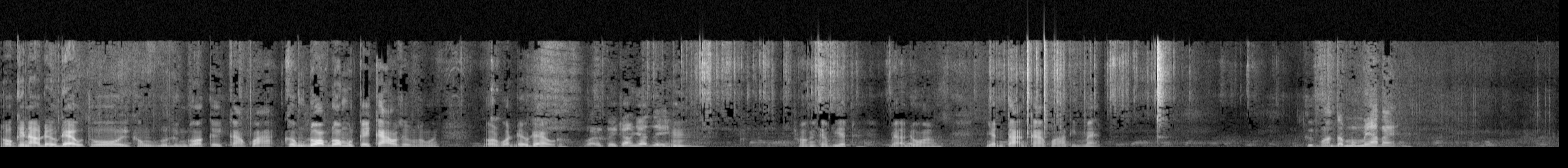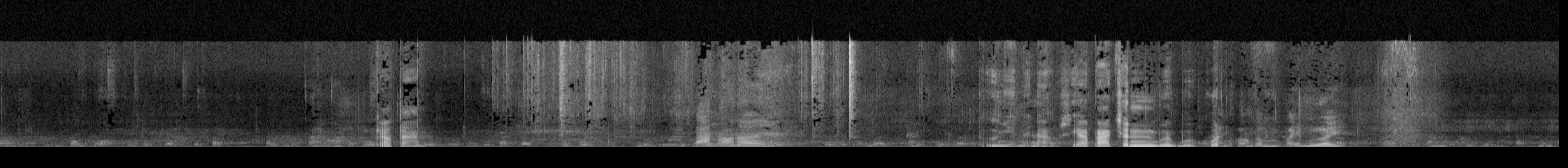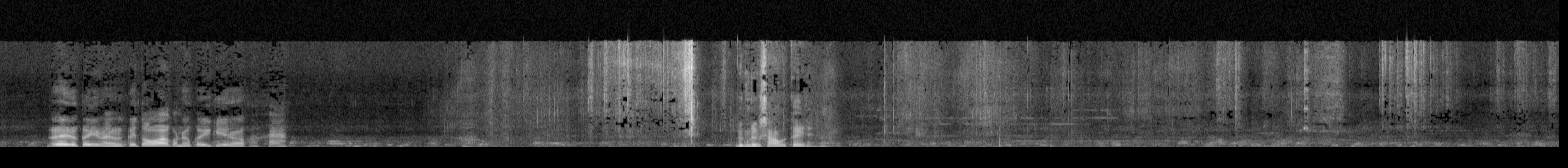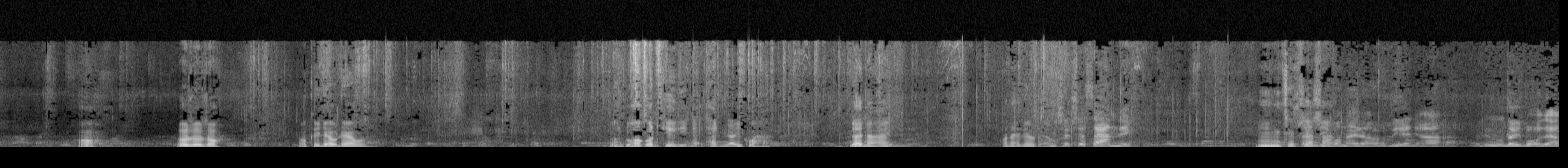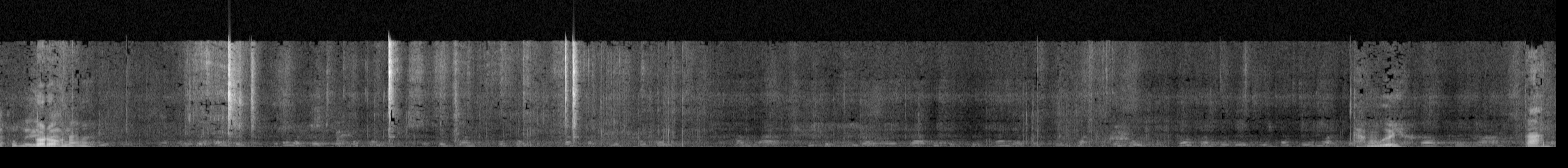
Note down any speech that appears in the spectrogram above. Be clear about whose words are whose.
Speaker 1: Đo cây nào đều đều thôi, không đừng đo cây cao quá. Không đo đo một cây cao thôi xong rồi. Đo bọn đều đều thôi.
Speaker 2: gọi là cây cao nhất gì
Speaker 1: Ừ. Cho người ta biết. Mẹ đo nhận tạng cao quá thì mệt.
Speaker 2: cứ khoảng tầm một mét đấy
Speaker 1: Kéo tán.
Speaker 2: tán nó đây
Speaker 1: Tự nhiên lại làm xe ba chân bự bự quất.
Speaker 2: khoảng tầm 70 đây là cây này là cây to còn nếu cây kia nó khác
Speaker 1: Đứng đằng sau cái cây này thôi. Ồ. Rồi rồi rồi. Nó cái đều đều. Đua con kia thì lại thành ấy quá. Đây này. Con này đều đều.
Speaker 2: xếp xe sàn gì
Speaker 1: Ừ, xếp xe
Speaker 2: sàn con này là hợp lý anh à đây bỏ ra không để
Speaker 1: Đo đo con này mà. tám mươi tám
